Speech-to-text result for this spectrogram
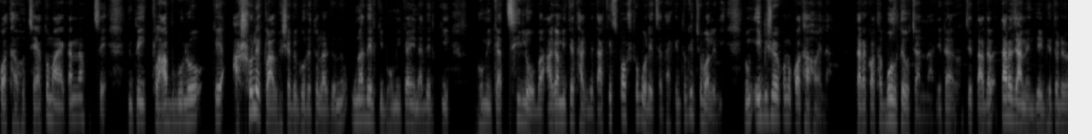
কথা হচ্ছে, এত মায়াকান্না হচ্ছে, কিন্তু এই ক্লাবগুলোকে আসলে ক্লাব হিসেবে গড়ে তোলার জন্য উনাদের কি ভূমিকা, এনাদের কি ভূমিকা ছিল বা আগামীতে থাকবে তাকে স্পষ্ট করেছে? তা কিন্তু কিছু বলেনি। এবং এই বিষয়ে কোনো কথা হয় না। তারা কথা বলতেও চান না। এটা হচ্ছে তারা তারা জানেন যে ভেতরের,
